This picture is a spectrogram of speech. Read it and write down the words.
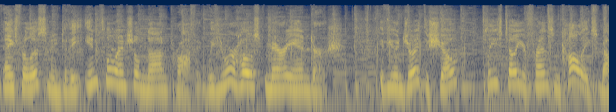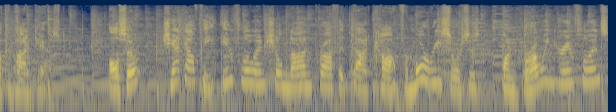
Thanks for listening to the Influential Nonprofit with your host, Maryanne Dersch. If you enjoyed the show, please tell your friends and colleagues about the podcast. Also, check out the influentialnonprofit.com for more resources on growing your influence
